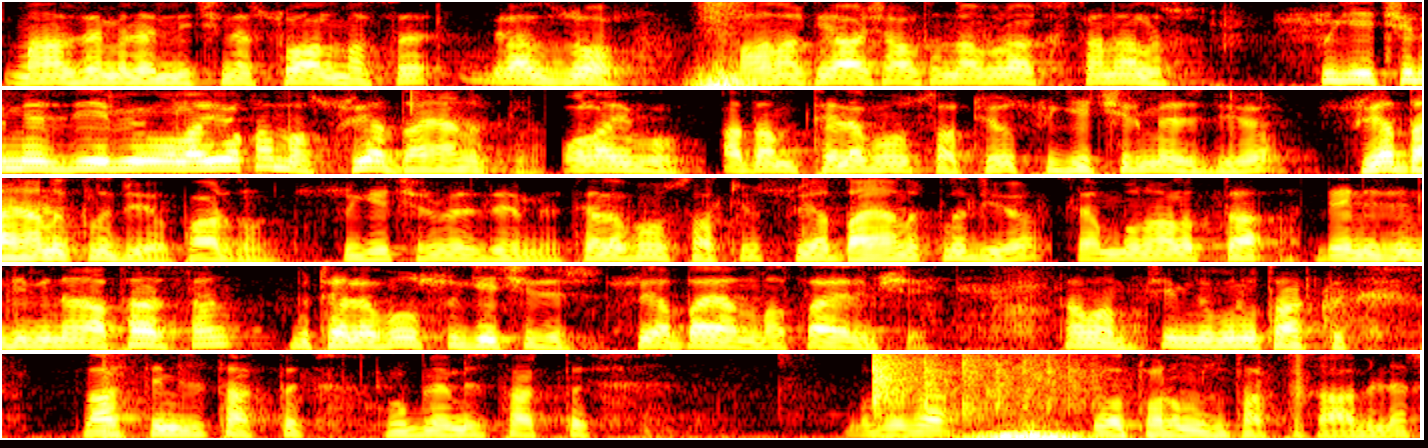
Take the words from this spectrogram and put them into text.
malzemelerin içine su alması biraz zor. Sağanak yağış altında bırakırsan alır. Su geçirmez diye bir olay yok ama suya dayanıklı. Olay bu. Adam telefon satıyor, su geçirmez diyor. Suya dayanıklı diyor pardon. Su geçirmez demiyor. Telefon satıyor, suya dayanıklı diyor. Sen bunu alıp da denizin dibine atarsan bu telefon su geçirir. Suya dayanması ayrı bir şey. Tamam şimdi bunu taktık. Lastiğimizi taktık, rublemizi taktık. Burada da rotorumuzu taktık abiler.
